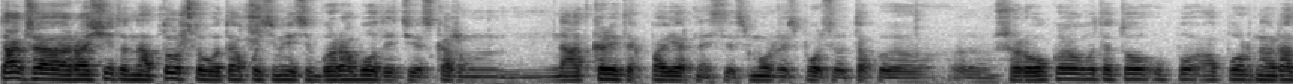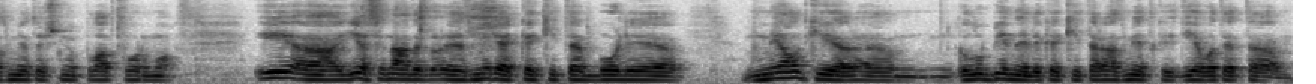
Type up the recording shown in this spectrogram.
также рассчитан на то, что вот, допустим, если вы работаете, скажем, на открытых поверхностях, можно использовать такую э, широкую вот эту опорную разметочную платформу. И э, если надо измерять какие-то более мелкие э, глубины или какие-то разметки, где вот эта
